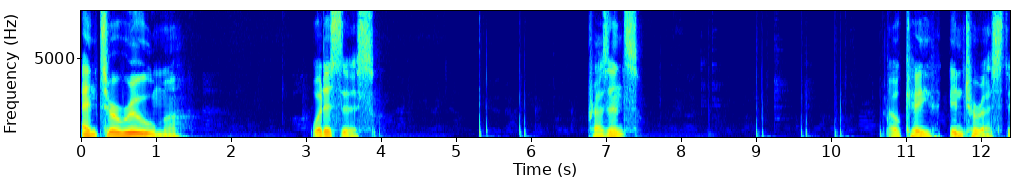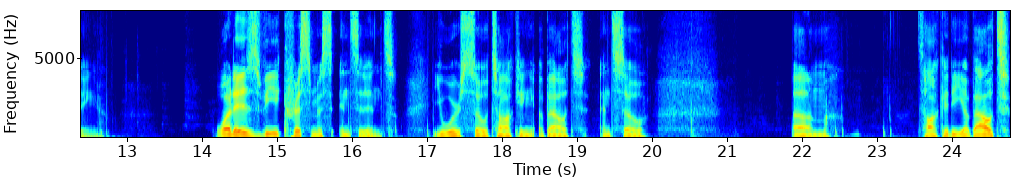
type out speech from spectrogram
Enter room. What is this? Presents? Okay, interesting. What is the Christmas incident you were so talking about and so um talkity about?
